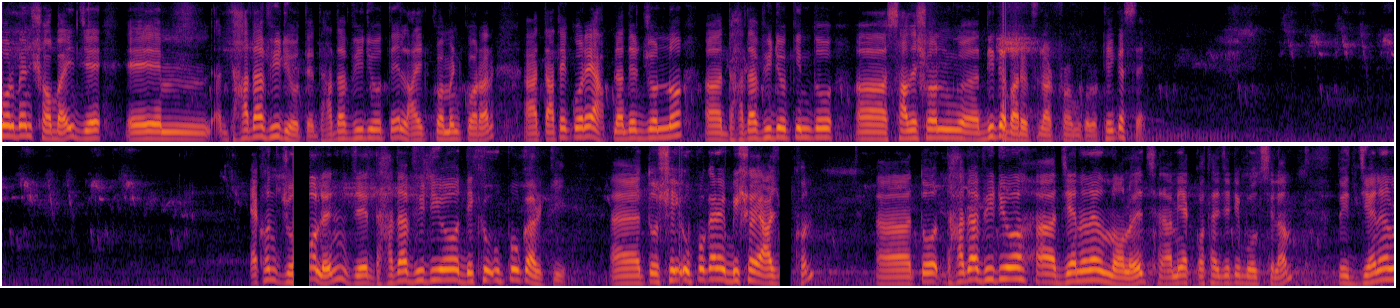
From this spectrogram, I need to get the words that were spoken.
করবেন সবাই যে ধাঁধা ভিডিওতে ধাঁধা ভিডিওতে লাইক কমেন্ট করার তাতে করে আপনাদের জন্য ধাঁধা ভিডিও কিন্তু সাজেশন দিতে পারে প্ল্যাটফর্মগুলো ঠিক আছে? এখন বলেন যে ধাঁধা ভিডিও দেখে উপকার কি? তো সেই উপকারের বিষয়ে আসবে এখন। তো ধাঁধা ভিডিও জেনারেল নলেজ আমি এক কথায় যেটি বলছিলাম, তো এই জেনারেল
